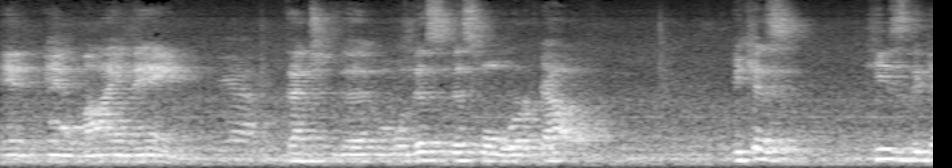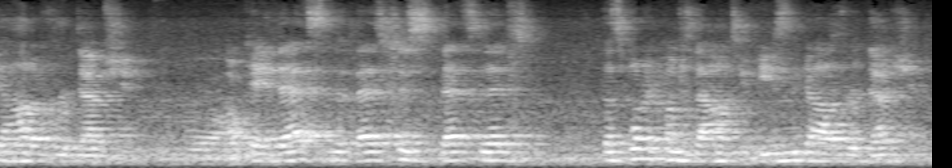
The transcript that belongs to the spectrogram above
in, in my name, Yeah. then she, the, well, this this will work out because He's the God of redemption. Okay, that's that's just that's that's that's what it comes down to. He's the God of redemption.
